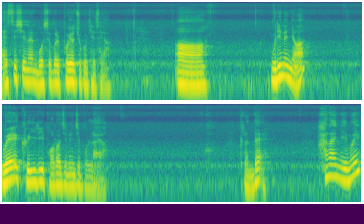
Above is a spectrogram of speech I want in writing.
애쓰시는 모습을 보여주고 계세요. 어, 우리는요, 왜 그 일이 벌어지는지 몰라요. 그런데 하나님의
